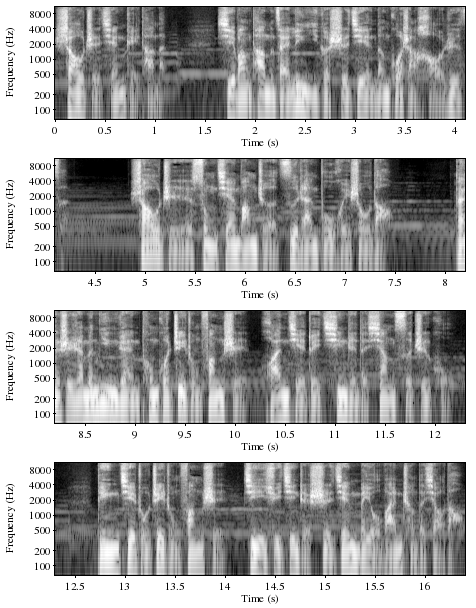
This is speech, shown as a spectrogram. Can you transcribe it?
烧纸钱给他们，希望他们在另一个世界能过上好日子。烧纸送钱，亡者自然不会收到，但是人们宁愿通过这种方式缓解对亲人的相思之苦。并借助这种方式继续尽着世间没有完成的孝道，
